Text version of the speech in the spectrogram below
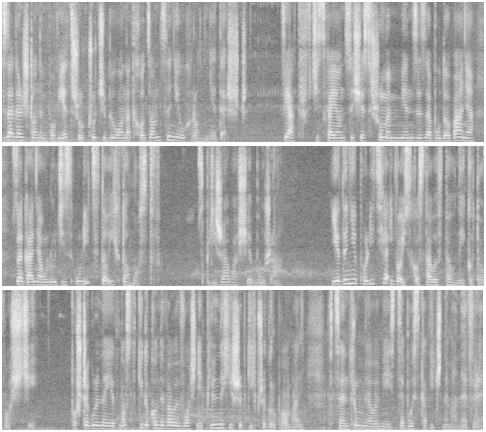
W zagęszczonym powietrzu czuć było nadchodzący nieuchronnie deszcz. Wiatr wciskający się z szumem między zabudowania zaganiał ludzi z ulic do ich domostw. Zbliżała się burza. Jedynie policja i wojsko stały w pełnej gotowości. Poszczególne jednostki dokonywały właśnie pilnych i szybkich przegrupowań. W centrum miały miejsce błyskawiczne manewry.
